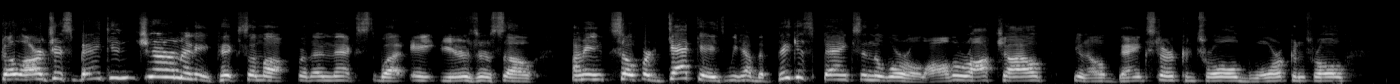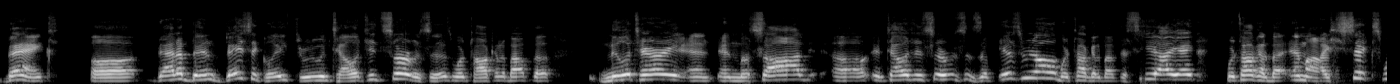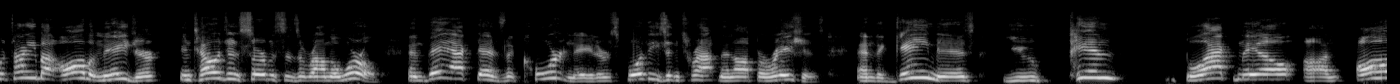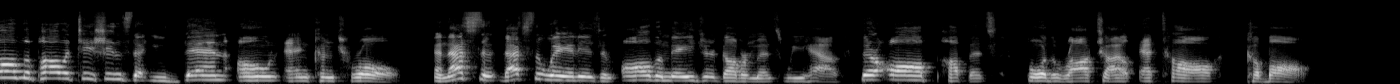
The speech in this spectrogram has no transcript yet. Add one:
the largest bank in Germany picks them up for the next, what, eight years or so. I mean, so for decades, we have the biggest banks in the world, all the Rothschild, you know, bankster controlled, war controlled banks uh, that have been basically through intelligence services. We're talking about the military and, and Mossad uh, intelligence services of Israel. We're talking about the CIA. We're talking about MI6. We're talking about all the major intelligence services around the world. And they act as the coordinators for these entrapment operations. And the game is you pin blackmail on all the politicians that you then own and control. And that's the that's the way it is in all the major governments we have. They're all puppets for the Rothschild et al. cabal.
